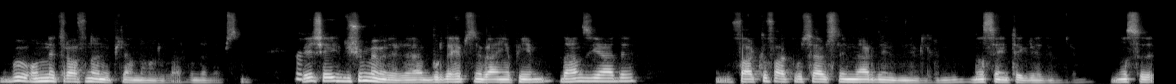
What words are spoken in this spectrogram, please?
bu onun etrafına hani planlamalılar bunların hepsini. Hı. Ve şeyi düşünmemeleri yani burada hepsini ben yapayımdan ziyade farklı farklı bu servisleri nereden edinebilirim? Nasıl entegre edebilirim? Nasıl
